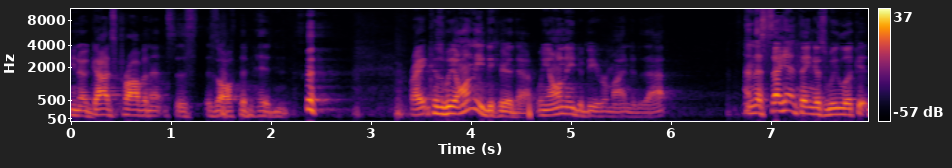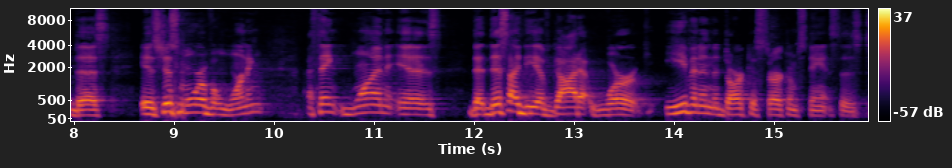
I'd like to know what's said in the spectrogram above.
you know, God's providence is, is often hidden. right? Because we all need to hear that. We all need to be reminded of that. And the second thing as we look at this is just more of a warning. I think one is that this idea of God at work, even in the darkest circumstances,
